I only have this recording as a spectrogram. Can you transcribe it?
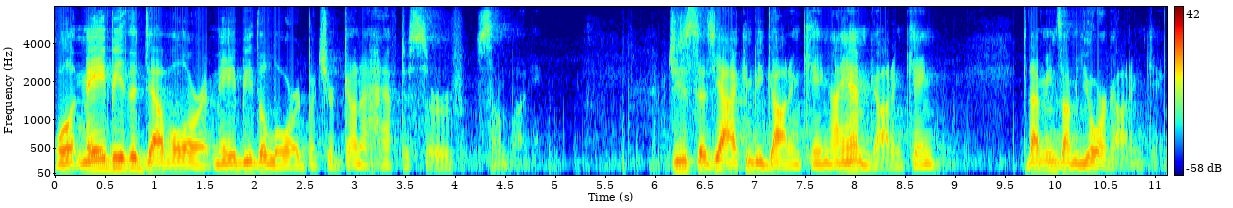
Well, it may be the devil or it may be the Lord, but you're going to have to serve somebody. Jesus says, Yeah, I can be God and King. I am God and King. But that means I'm your God and King.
